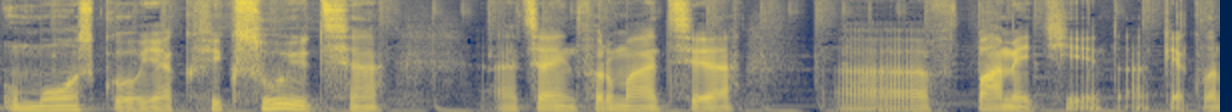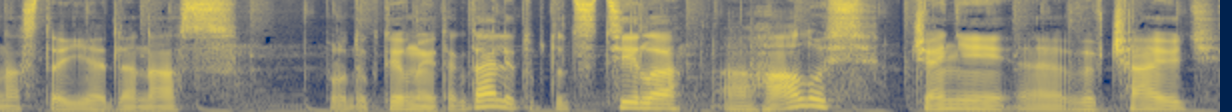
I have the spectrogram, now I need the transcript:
у мозку, як фіксується ця інформація в пам'яті, так як вона стає для нас продуктивною і так далі. Тобто, це ціла галузь, вчені вивчають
